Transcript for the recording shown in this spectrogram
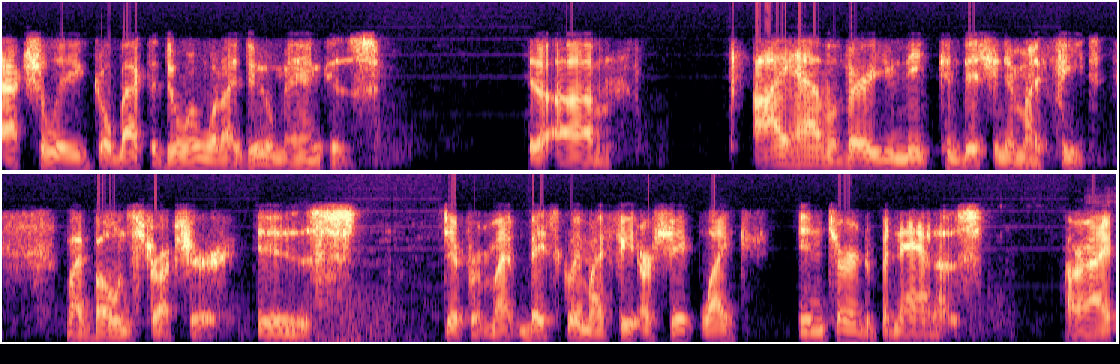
actually go back to doing what I do, man. Because um, I have a very unique condition in my feet. My bone structure is different. My basically my feet are shaped like interned bananas. All right,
